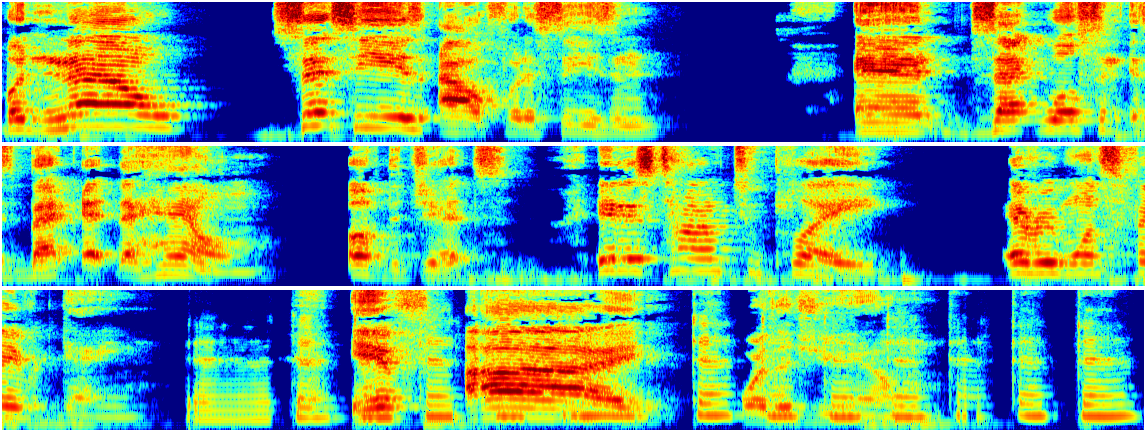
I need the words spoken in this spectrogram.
but now since he is out for the season and Zach Wilson is back at the helm of the Jets, it is time to play everyone's favorite game. If I were the GM.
